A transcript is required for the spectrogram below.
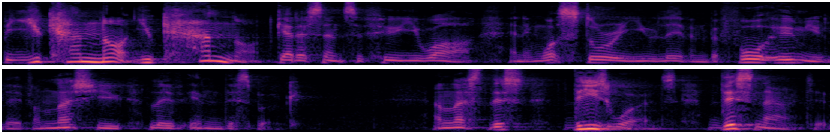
But you cannot, you cannot get a sense of who you are and in what story you live and before whom you live unless you live in this book. Unless this, these words, this narrative,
